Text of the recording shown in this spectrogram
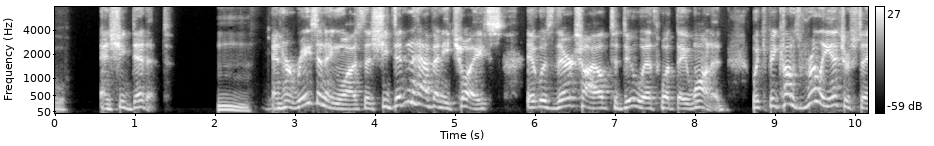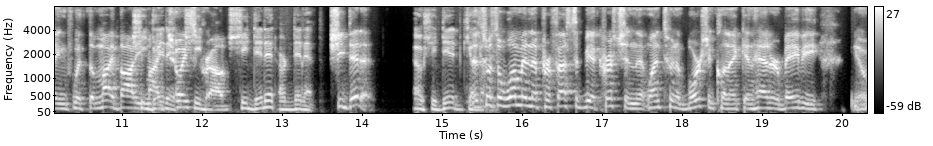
Ooh. And she did it. Mm. And her reasoning was that she didn't have any choice. It was their child to do with what they wanted, which becomes really interesting with the my body, She my choice She, crowd. she did it or didn't? She did it. Oh, she did kill. This her. was a woman that professed to be a Christian that went to an abortion clinic and had her baby, you know,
